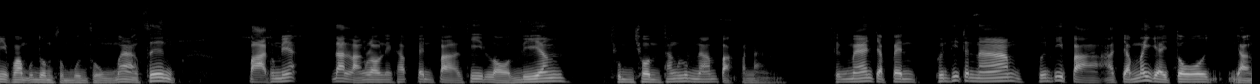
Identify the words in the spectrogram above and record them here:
มีความอุดมสมบูรณ์สูงมาก ซึ่งป่าตรงนี้ด้านหลังเราเนี่ยครับเป็นป่าที่หล่อเลี้ยงชุมชนทั้งลุ่มน้ำปากพนัง ถึงแม้จะเป็นพื้นที่ต้นน้ำพื้นที่ป่าอาจจะไม่ใหญ่โตอย่าง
